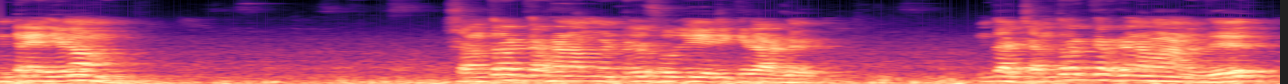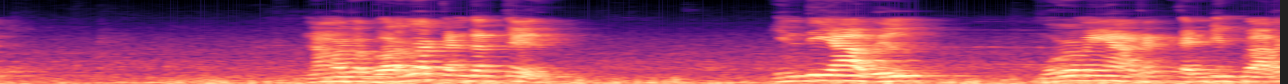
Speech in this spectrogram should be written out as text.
இன்றைய தினம் சந்திர கிரகணம் என்று சொல்லி இருக்கிறார்கள். இந்த சந்திர கிரகணமானது நமது பரத கண்டத்தில் இந்தியாவில் முழுமையாக கண்டிப்பாக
